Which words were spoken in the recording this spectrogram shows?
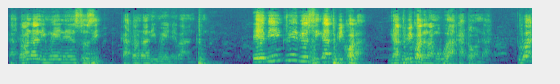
katonda ni mwene ensozi katonda ni mwene bantu. Ebintu ebyo singa tubikola nga tubikolera mu bwakatonda tuba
